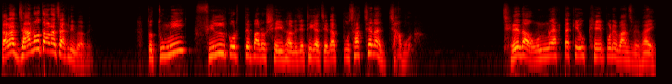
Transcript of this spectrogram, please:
তারা জানো তারা চাকরি পাবে। তো তুমি ফিল করতে পারো সেইভাবে যে ঠিক আছে, এটা পোষাচ্ছে না, যাব না। ছেড়ে দাও, অন্য একটা কেউ খেয়ে পড়ে বাঁচবে, ভাই।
